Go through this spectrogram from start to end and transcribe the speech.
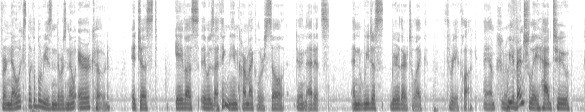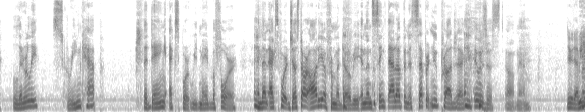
for no explicable reason, there was no error code. It just gave us, it was, I think me and Carmichael were still doing the edits. And we just, we were there till like three o'clock a.m. We eventually had to literally screen cap the dang export we'd made before. And then export just our audio from Adobe and then sync that up in a separate new project. It was just, oh man. Dude, I We remember-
